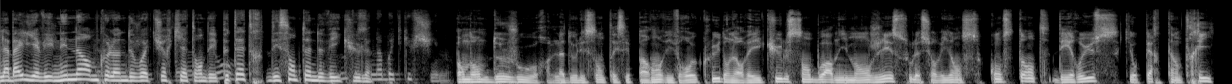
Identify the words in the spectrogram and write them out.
Là-bas, il y avait une énorme colonne de voitures qui attendait, peut-être des centaines de véhicules. Pendant deux jours, l'adolescent et ses parents vivent reclus dans leur véhicule sans boire ni manger sous la surveillance constante des Russes qui opèrent un tri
